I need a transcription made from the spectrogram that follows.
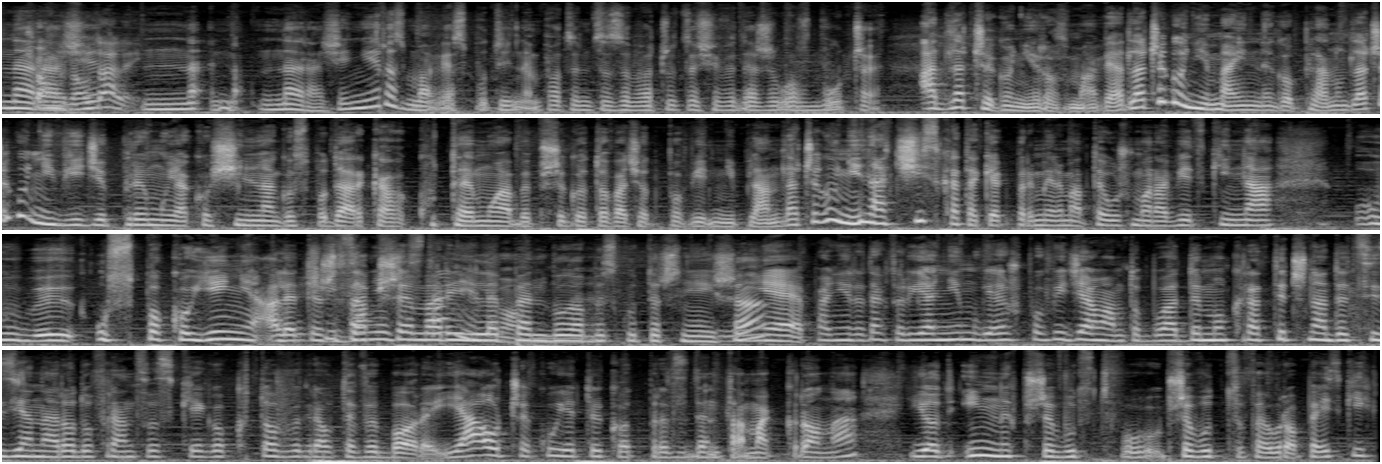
Na razie, dalej. Na, no, na razie nie rozmawia z Putinem po tym, co zobaczył, co się wydarzyło w Buczy. A dlaczego nie rozmawia? Dlaczego nie ma innego planu? Dlaczego nie wiedzie prymu jako silna gospodarka ku temu, aby przygotować odpowiedni plan? Dlaczego nie naciska, tak jak premier Mateusz Morawiecki, na y, uspokojenie, ale też Myśli pani, że zaprzestanie Marine Le Pen byłaby skuteczniejsza? Nie, pani redaktor, ja nie mówię, ja już powiedziałam, to była demokratyczna decyzja narodu francuskiego, kto wygrał te wybory. Ja oczekuję tylko od prezydenta Macrona i od innych przywódców, przywódców europejskich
